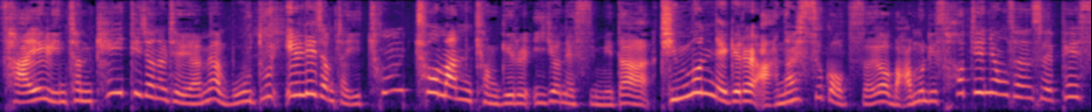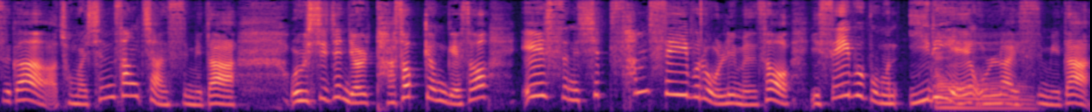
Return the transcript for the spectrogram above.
4일 인천 KT전을 제외하면 모두 1, 2점 차 이 촘촘한 경기를 이겨냈습니다. 뒷문 얘기를 안 할 수가 없어요. 마무리 서진용 선수의 페이스가 정말 심상치 않습니다. 올 시즌 15경기에서 1승 13세이브를 올리면서 이 세이브 부문 1위에 오. 올라 있습니다.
